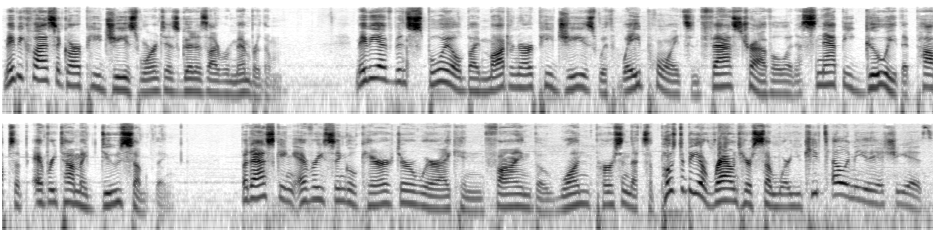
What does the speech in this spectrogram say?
Maybe classic RPGs weren't as good as I remember them. Maybe I've been spoiled by modern RPGs with waypoints and fast travel and a snappy GUI that pops up every time I do something. But asking every single character where I can find the one person that's supposed to be around here somewhere, you keep telling me that she is,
